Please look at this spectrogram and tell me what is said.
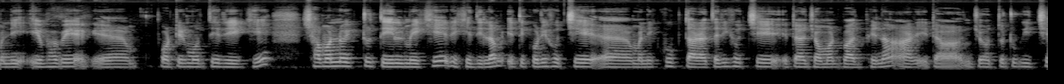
মানে এভাবে পটের মধ্যে রেখে সামান্য একটু তেল মেখে রেখে দিলাম। এতে করে হচ্ছে মানে খুব তাড়াতাড়ি হচ্ছে এটা জমাট বাঁধবে না। আর এটা যতটুকু ইচ্ছে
